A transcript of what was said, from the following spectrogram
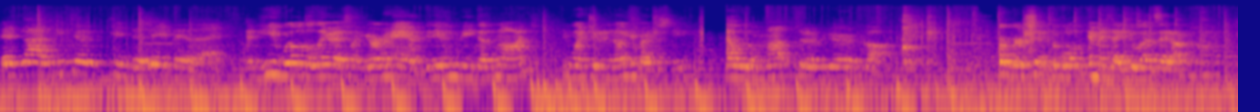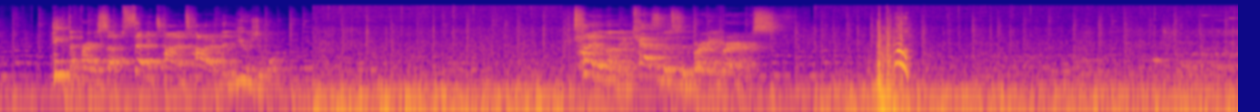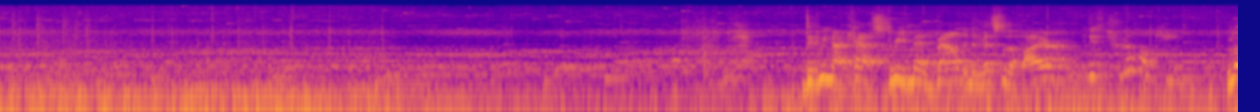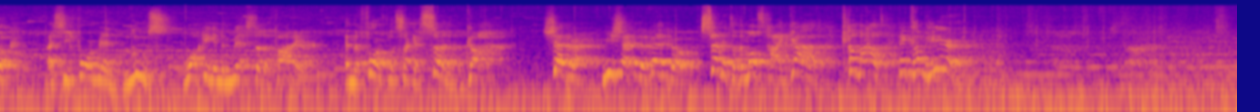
then God, we too can deliver us. And he will deliver us from your hand. But even if he does not, we want you to know, your majesty, that we will you up. Heat the furnace up seven times hotter than usual. Tie them up and cast them into the burning furnace. Did we not cast three men bound in the midst of the fire? It is true, O king. Look, I see four men loose walking in the midst of the fire, and the fourth looks like a son of God. Shadrach, Meshach, and Abednego, servants of the Most High God, come out and come here.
